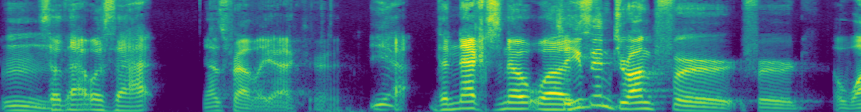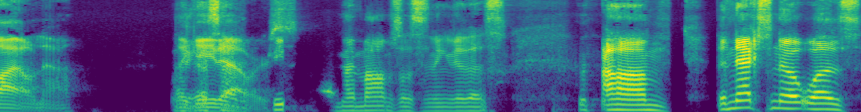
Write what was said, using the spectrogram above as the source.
Mm. So that was that. That's probably accurate. Yeah. The next note was. So you've been drunk for for a while now, like eight hours. My mom's listening to this um, the next note was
